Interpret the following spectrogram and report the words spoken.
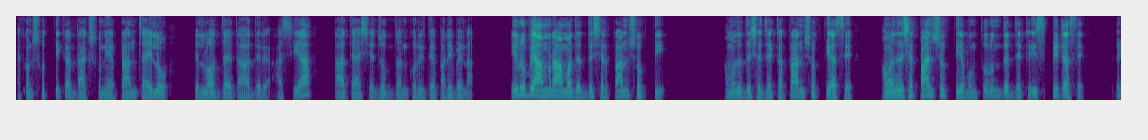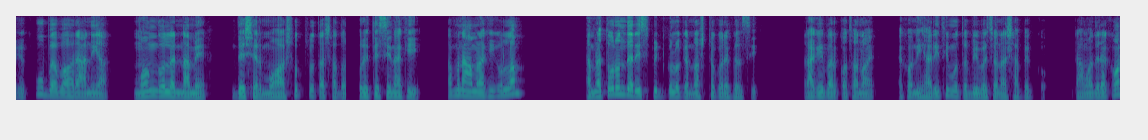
এখন সত্যিকার ডাক শুনিয়া প্রাণ চাইলেও সে লজ্জায় তাহাদের আসিয়া তাহাতে আসিয়া যোগদান করিতে পারিবে না। এরূপে আমরা আমাদের দেশের প্রাণ শক্তি আমাদের দেশে যে একটা প্রাণ শক্তি আছে আমাদের দেশের প্রাণ শক্তি এবং তরুণদের যে একটা স্পিড আছে, এটাকে কুব্যবহারে আনিয়া মঙ্গলের নামে দেশের মহাশত্রুতা সাধন করিতেছি নাকি? তার মানে আমরা কি করলাম? আমরা তরুণদের স্পিডগুলোকে নষ্ট করে ফেলছি। রাগিবার কথা নয়, এখন ইহা রীতিমতো বিবেচনা সাপেক্ষ। আমাদের এখন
